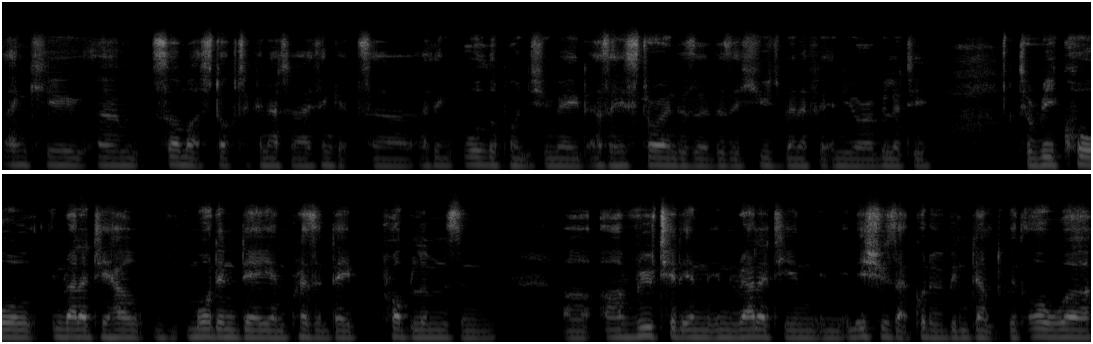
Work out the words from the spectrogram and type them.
Thank you um, so much, Dr. Kennetta. I think it's, uh, I think all the points you made as a historian, there's a, there's a huge benefit in your ability to recall in reality how modern day and present day problems and uh, are rooted in, in reality in, in, in, issues that could have been dealt with or were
